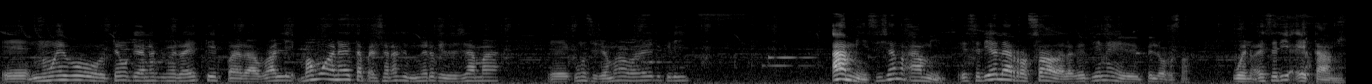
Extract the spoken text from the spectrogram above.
Eh, nuevo, tengo que ganar primero a este para vale. Vamos a ganar a este personaje primero que se llama. Eh, ¿Cómo se llama? A ver, Chris. Ami, se llama Ami. Eh, sería la rosada, la que tiene el pelo rosado. Bueno, esa sería esta Ami.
